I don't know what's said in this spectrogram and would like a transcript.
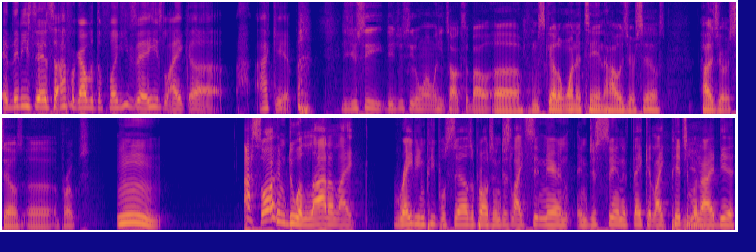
and then he said, so I forgot what the fuck he said. He's like, uh, I can't. Did you see? Did you see the one when he talks about uh, from scale of one to ten? How is your sales? How is your sales uh, approach? Mm. I saw him do a lot of like rating people's sales approach and just like sitting there and, and just seeing if they could like pitch him an idea.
